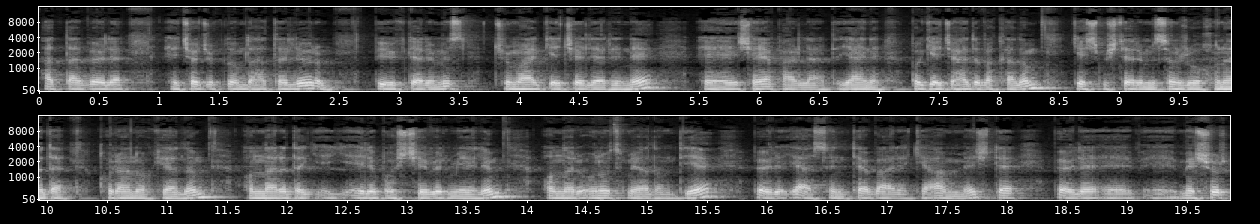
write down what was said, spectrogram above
Hatta böyle e, çocukluğumda hatırlıyorum büyüklerimiz cuma gecelerini e, şey yaparlardı. Yani bu gece hadi bakalım geçmişlerimizin ruhuna da Kur'an okuyalım. Onları da eli boş çevirmeyelim. Onları unutmayalım diye böyle Yasin, Tebareke, Amme işte böyle e, e, meşhur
